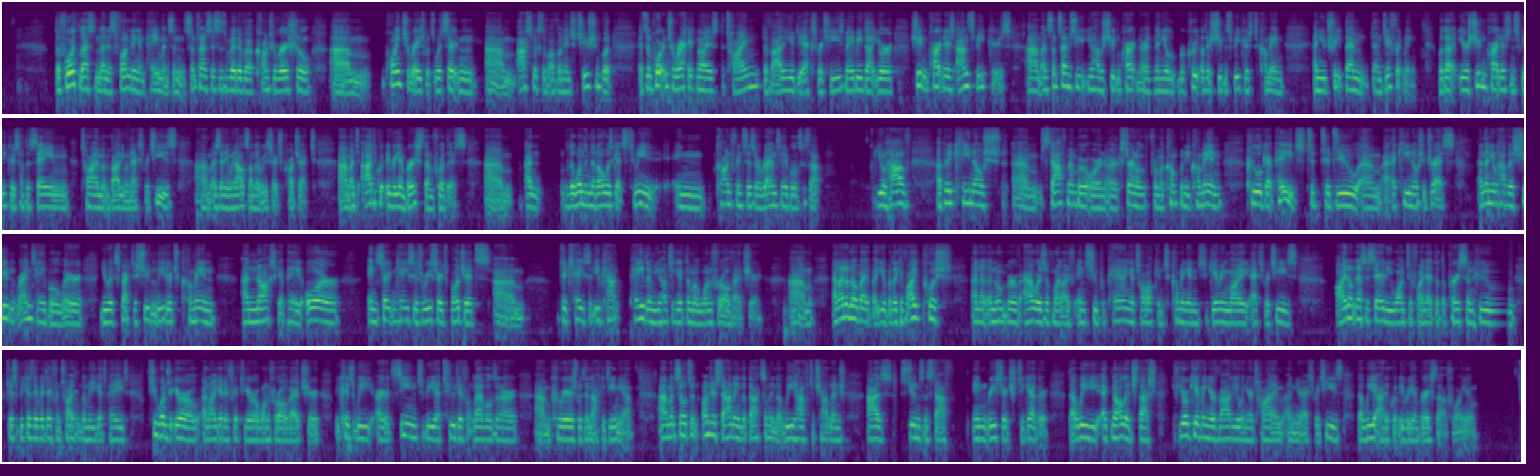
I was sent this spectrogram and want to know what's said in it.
The fourth lesson then is funding and payments. And sometimes this is a bit of a controversial um, point to raise with, with certain um, aspects of, of an institution, but it's important to recognize the time, the value, the expertise, maybe that your student partners and speakers, um, and sometimes you, you have a student partner and then you'll recruit other student speakers to come in and you treat them, them differently, but that your student partners and speakers have the same time and value and expertise um, as anyone else on the research project um, and to adequately reimburse them for this. Um, and the one thing that always gets to me in conferences or roundtables is that you'll have a big keynote um, staff member or an or external from a company come in who will get paid to, to do um, a, a keynote address. And then you'll have a student roundtable where you expect a student leader to come in and not get paid, or in certain cases, research budgets um, dictates that you can't pay them, you have to give them a One4all voucher. Um, and I don't know about, about you, but like if I push a, a number of hours of my life into preparing a talk, into coming in, into giving my expertise, I don't necessarily want to find out that the person who, just because they have a different title than me, gets paid 200 euro and I get a 50 euro One4all voucher because we are seen to be at two different levels in our um, careers within academia. Um, and so it's an understanding that that's something that we have to challenge as students and staff in research together that we acknowledge that if you're giving your value and your time and your expertise that we adequately reimburse that for you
